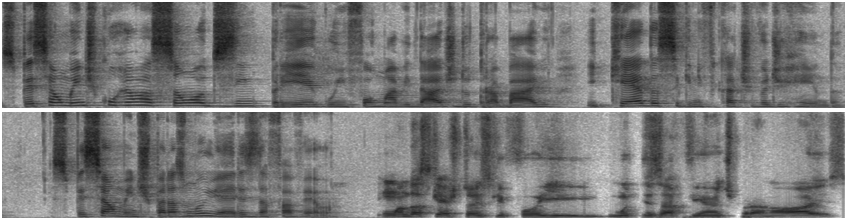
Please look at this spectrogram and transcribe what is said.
especialmente com relação ao desemprego, informalidade do trabalho e queda significativa de renda, especialmente para as mulheres da favela. Uma das questões que foi muito desafiante para nós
